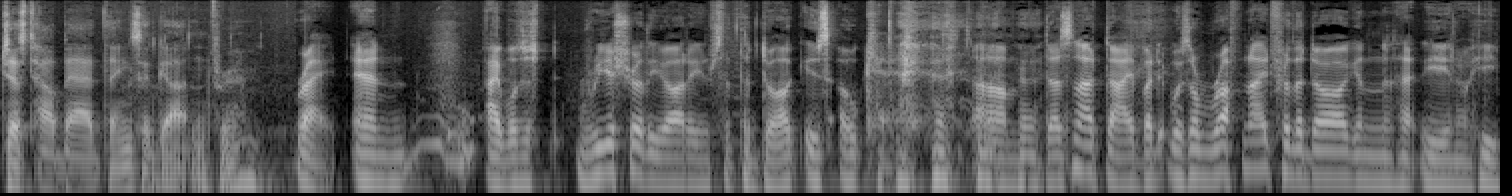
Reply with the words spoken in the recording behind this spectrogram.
just how bad things had gotten for him. Right, and I will just reassure the audience that the dog is okay, um, does not die. But it was a rough night for the dog, and you know he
